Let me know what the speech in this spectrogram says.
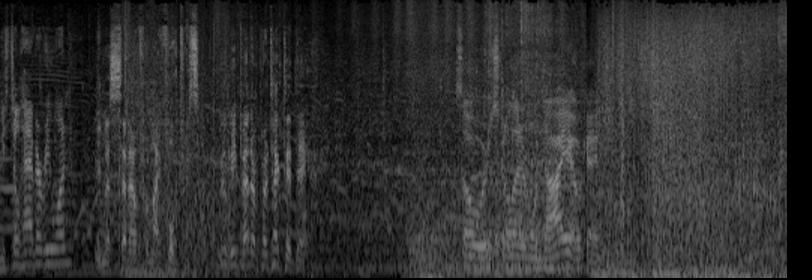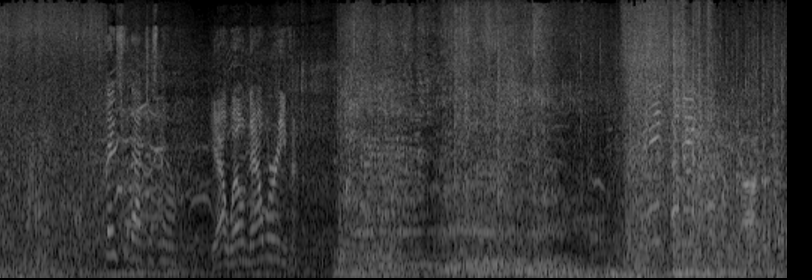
We still have everyone? We must set out for my fortress. We'll be better protected there. So we're just gonna let everyone die? Okay. Thanks for that just now. Yeah, well, now we're even. Oh my god.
